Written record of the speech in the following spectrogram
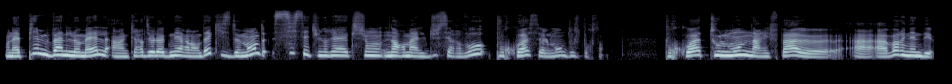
On a Pim van Lommel, un cardiologue néerlandais, qui se demande si c'est une réaction normale du cerveau, pourquoi seulement 12% Pourquoi tout le monde n'arrive pas euh, à, avoir une NDE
